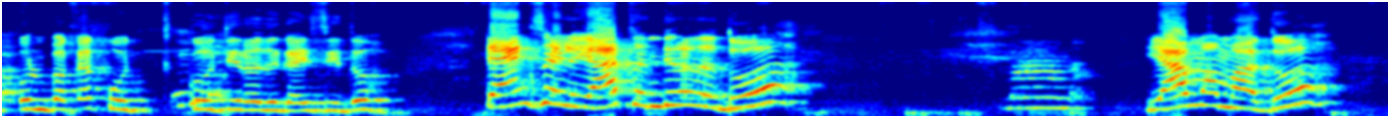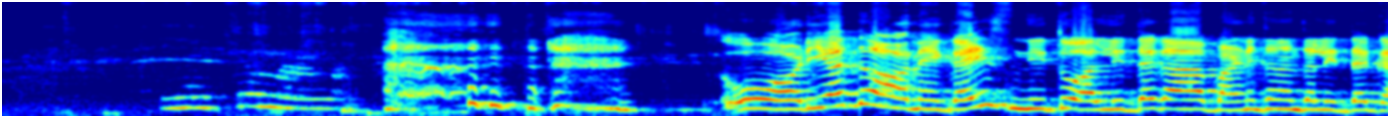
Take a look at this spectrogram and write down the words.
ಅಪ್ಪನ ಪಕ್ಕ ಕೂತ್ ಕೂತಿರೋದು ಗೈಸ್ ಇದು. ಥ್ಯಾಂಕ್ಸ್ ಹೇಳಿ, ಯಾರು ತಂದಿರೋದು ಅದು? ಮಾಮ ಯಾ ಮಾಮ ಅದು? ನಿಂತು ಮಾಮ. ಓ ಹೊಡಿಯೋದು ಅವನೇ ಗೈಸ್ ನೀತು ಅಲ್ಲಿದ್ದಾಗ ಬಾಣಿತನದಲ್ಲಿ ಇದ್ದಾಗ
